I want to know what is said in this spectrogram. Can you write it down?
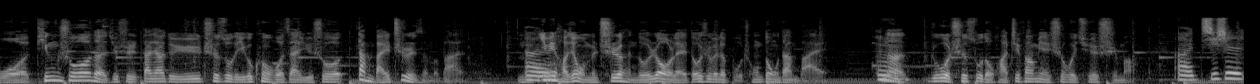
我听说的，就是大家对于吃素的一个困惑在于说蛋白质怎么办？嗯，因为好像我们吃很多肉类都是为了补充动物蛋白。那如果吃素的话，这方面是会缺失吗？呃，其实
